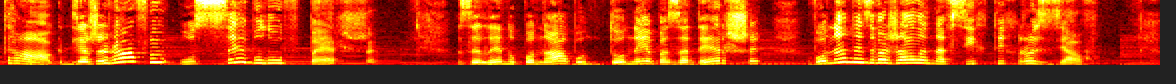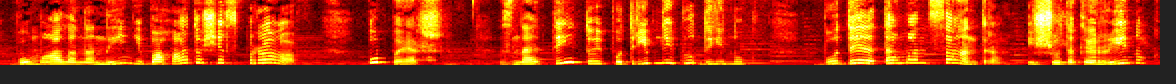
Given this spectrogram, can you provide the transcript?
так, для жирафи усе було вперше. Зелену понабу до неба задерше, вона не зважала на всіх тих роззяв, бо мала на нині багато ще справ. По-перше, знайти той потрібний будинок, бо де та мансандра і що таке ринок?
